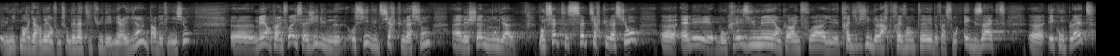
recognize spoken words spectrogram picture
uniquement regardé en fonction des latitudes est méridien, par définition. Euh, mais encore une fois, il s'agit aussi d'une circulation à l'échelle mondiale. Donc cette, circulation, euh, elle est donc résumée, encore une fois, il est très difficile de la représenter de façon exacte euh, et complète,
